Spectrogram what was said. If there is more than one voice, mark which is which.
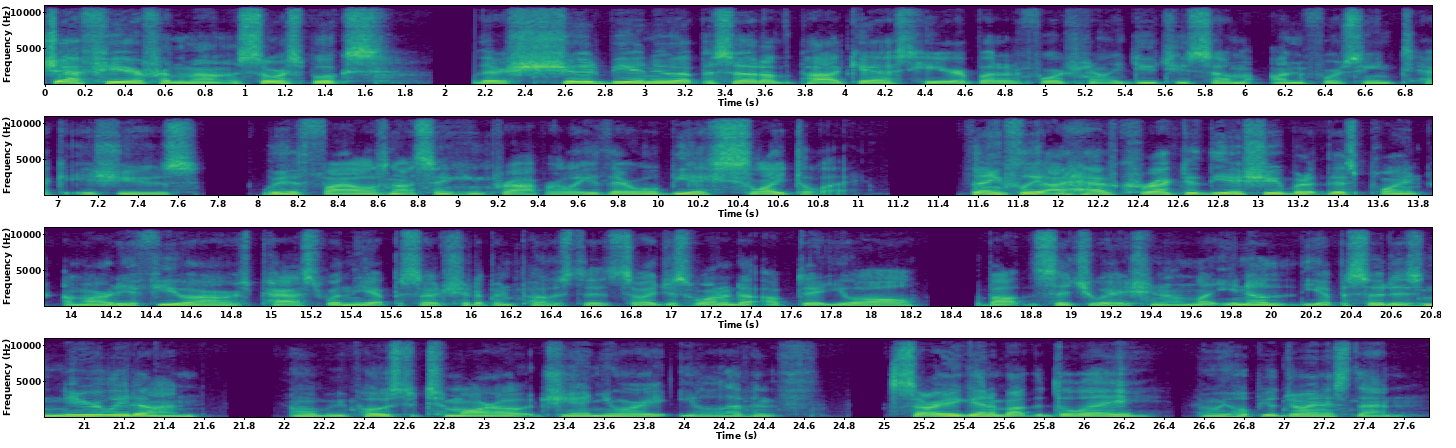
Speaker 1: Jeff here from the Mountain of Source Books. There should be a new episode of the podcast here, but unfortunately, due to some unforeseen tech issues with files not syncing properly, there will be a slight delay. Thankfully, I have corrected the issue, but at this point, I'm already a few hours past when the episode should have been posted, so I just wanted to update you all about the situation and let you know that the episode is nearly done and will be posted tomorrow, January 11th. Sorry again about the delay, and we hope you'll join us then.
